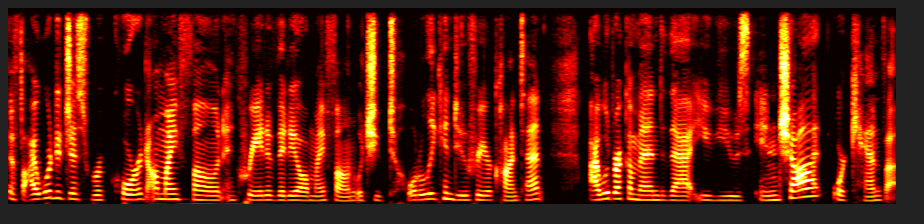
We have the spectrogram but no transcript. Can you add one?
if I were to just record on my phone and create a video on my phone, which you totally can do for your content, I would recommend that you use InShot or Canva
